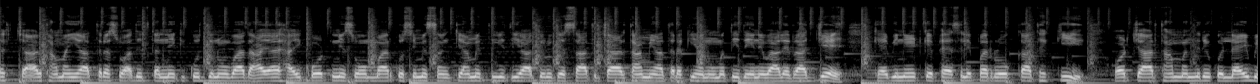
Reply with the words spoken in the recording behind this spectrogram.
तक चार धामा यात्रा स्वादित करने की कुछ दिनों बाद आया है। हाईकोर्ट ने सोमवार को सीमित संख्या में तीर्थ यात्रियों के साथ चार धाम यात्रा की अनुमति देने वाले राज्य कैबिनेट के फैसले पर रोक का था की और चार धाम मंदिरों को लाइव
